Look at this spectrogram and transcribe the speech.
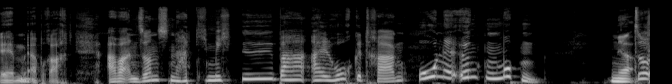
ähm, mhm. erbracht. Aber ansonsten hat die mich überall hochgetragen, ohne irgendeinen Mucken. Ja, so,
